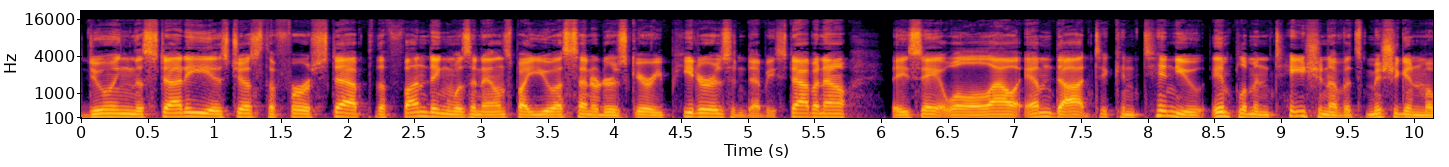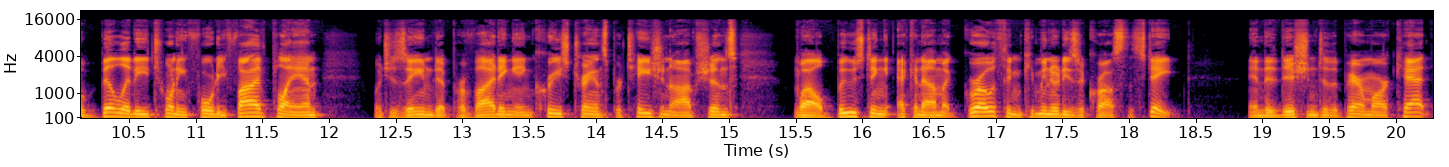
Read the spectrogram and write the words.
Doing the study is just the first step. The funding was announced by U.S. Senators Gary Peters and Debbie Stabenow. They say it will allow MDOT to continue implementation of its Michigan Mobility 2045 plan which is aimed at providing increased transportation options while boosting economic growth in communities across the state. In addition to the Pere Marquette,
